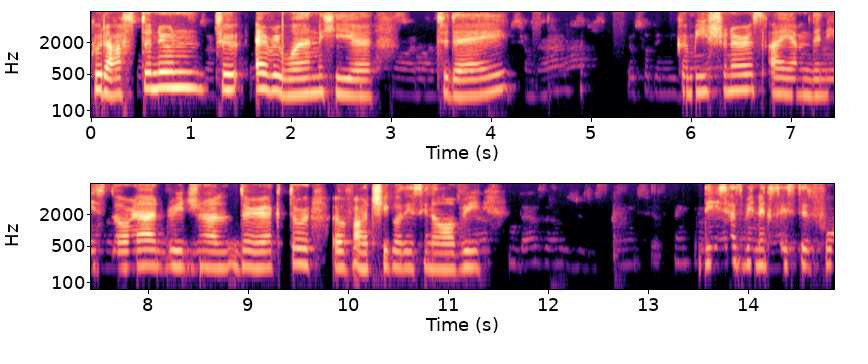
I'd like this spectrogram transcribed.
Good afternoon to everyone here today. Commissioners, I am Denise Dora, Regional Director of Artigo 19 this has been existed for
